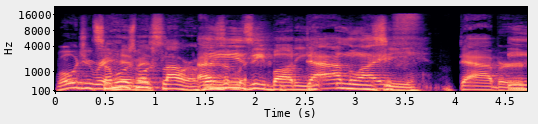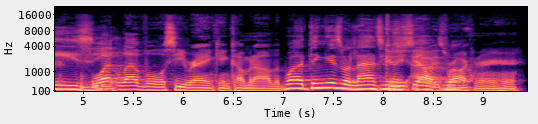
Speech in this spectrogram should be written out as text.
What would you rate someone who him smokes as flower. Okay? as a- Easy, buddy. dab Easy. Dabber? Easy. What level is he ranking coming out of the? well, the thing is with Lance, you, know, Because you see how he's rocking right here.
